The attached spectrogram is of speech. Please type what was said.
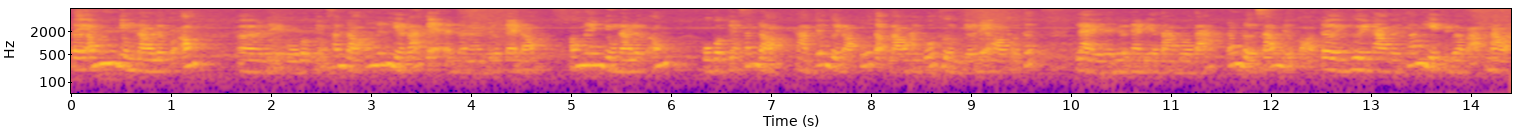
thời ông dùng đạo lực của ông uh, để của vật chúng sanh đó ông nên hiện ra kẻ được kẻ đó. Ông nên dùng đạo lực của ông của vật chúng sanh đó làm cho người đó tu tập đạo hành vô thường chữa để họ thổ thức lại nữa này, địa tạng, bồ tát. Trong đời sau, nếu có trời, người nào về theo nghiệp thì đọa vào ác đạo.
